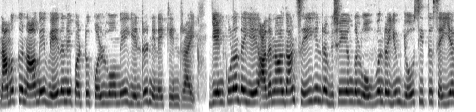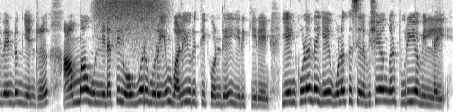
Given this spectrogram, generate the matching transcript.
நமக்கு நாமே வேதனைப்பட்டு கொள்வோமே என்று நினைக்கின்றாய். என் குழந்தையே அதனால்தான் செய்கின்ற விஷயங்கள் ஒவ்வொன்றையும் யோசித்து செய்ய வேண்டும் என்று அம்மா உன்னிடத்தில் ஒவ்வொரு முறையும் வலியுறுத்தி கொண்டே இருக்கிறேன். என் குழந்தையே உனக்கு சில விஷயங்கள் புரியவில்லை.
